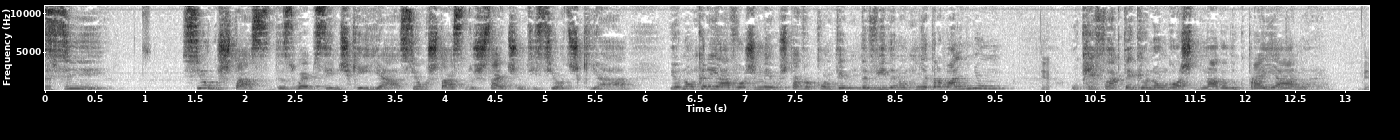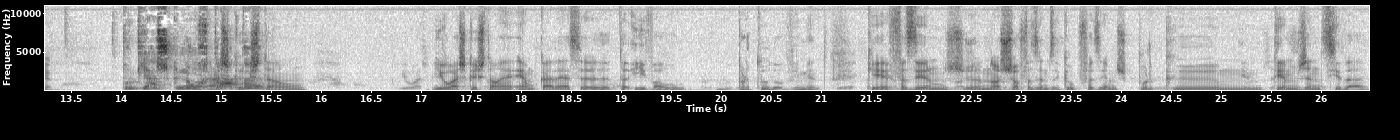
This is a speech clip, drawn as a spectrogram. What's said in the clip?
se, se eu gostasse das webzines que aí há, se eu gostasse dos sites noticiosos que há, eu não criava os meus. Estava contente da vida, não tinha trabalho nenhum. Yeah. O que é facto é que eu não gosto de nada do que para aí há, não é? Yeah. Porque acho que não retrata. Acho que a questão. Eu acho que a questão é, é um bocado essa, eh, e vale para tudo, obviamente, que é fazermos, nós só fazemos aquilo que fazemos porque hum, temos a necessidade,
